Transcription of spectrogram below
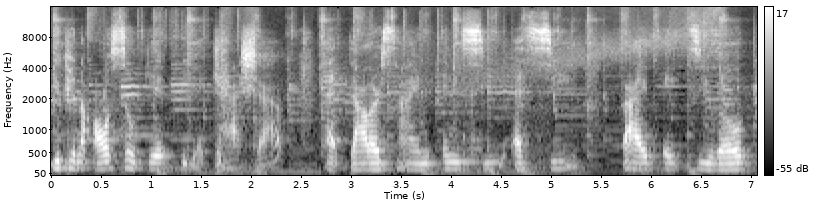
You can also give via Cash App at dollar sign NCSC 580.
